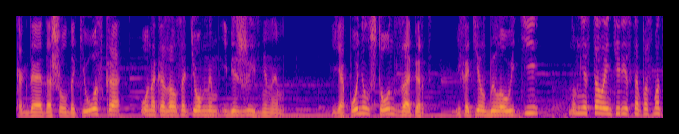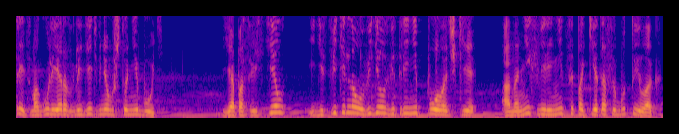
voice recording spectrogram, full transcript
Когда я дошел до киоска, он оказался темным и безжизненным. Я понял, что он заперт, и хотел было уйти, но мне стало интересно посмотреть, смогу ли я разглядеть в нем что-нибудь. Я посвистел и действительно увидел в витрине полочки, а на них вереницы пакетов и бутылок.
